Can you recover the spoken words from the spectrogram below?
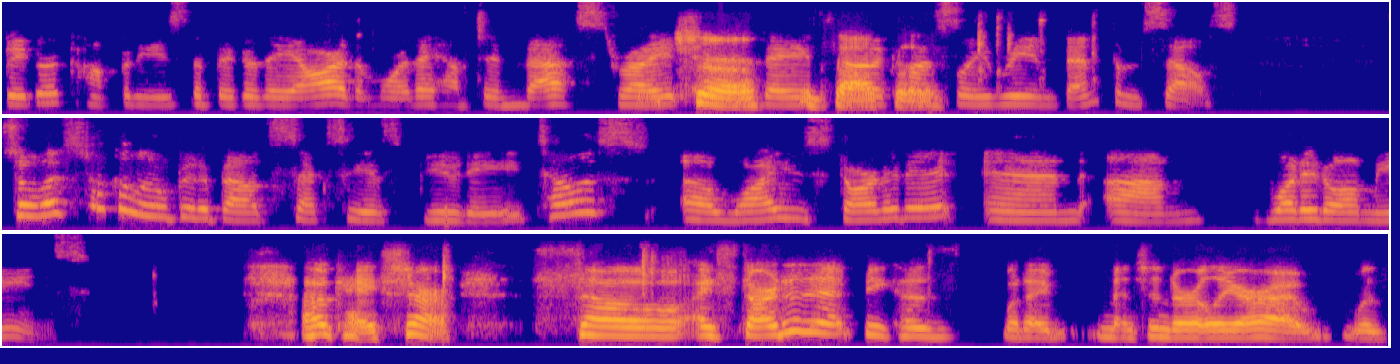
bigger companies the bigger they are the more they have to invest right Sure, and they've exactly. got to constantly reinvent themselves so let's talk a little bit about sexiest beauty tell us uh, why you started it and um, what it all means Okay, sure. So I started it because what I mentioned earlier, I was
